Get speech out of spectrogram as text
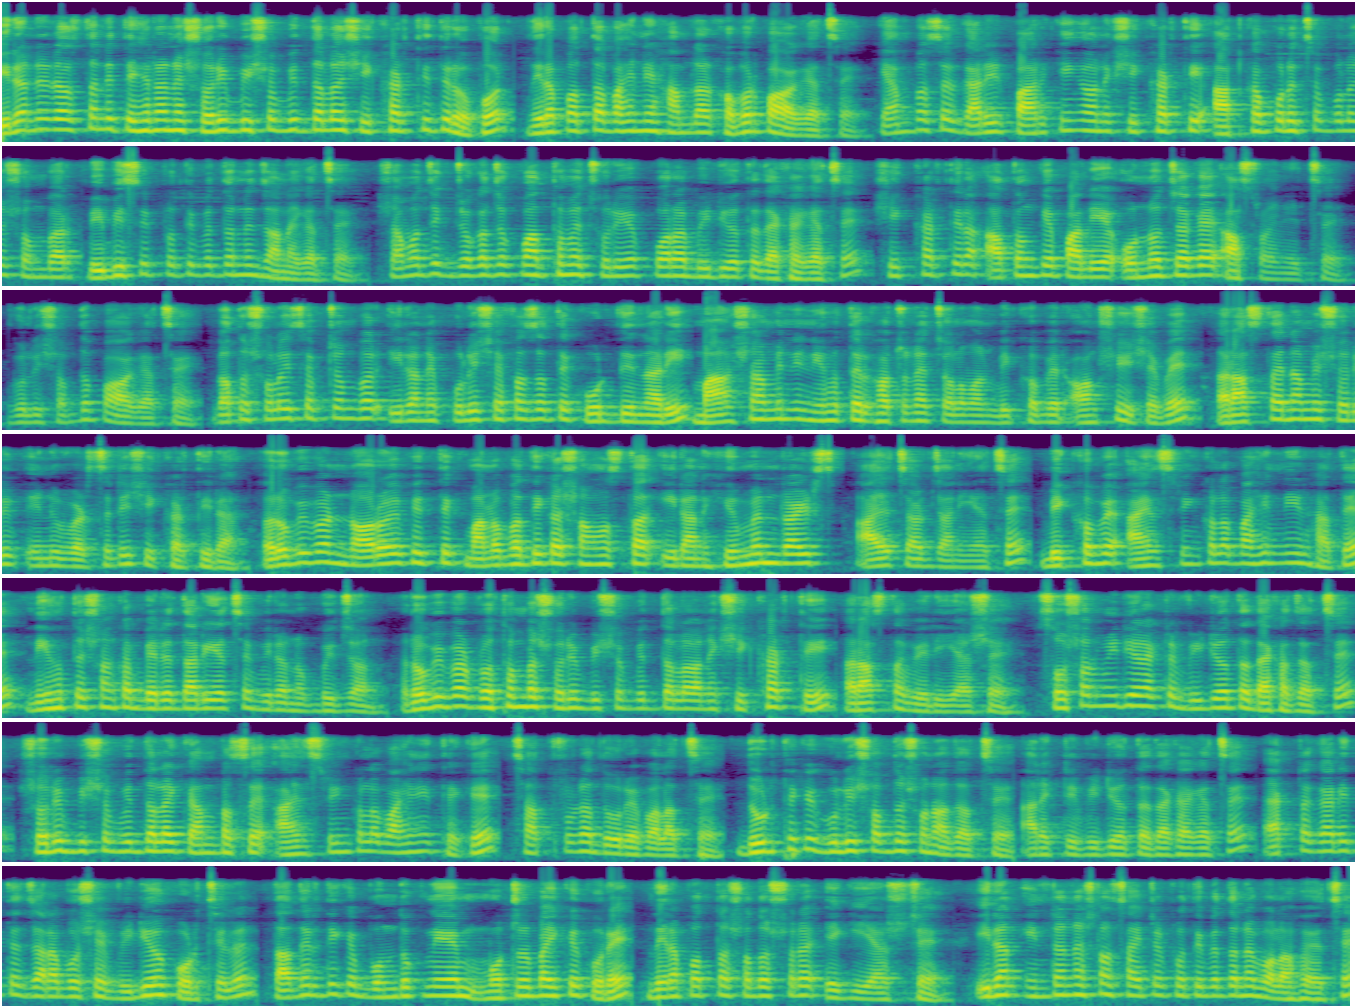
ইরানের রাজধানী তেহরানের শরীফ বিশ্ববিদ্যালয় শিক্ষার্থীদের ওপর নিরাপত্তা বাহিনীর হামলার খবর পাওয়া গেছে। ক্যাম্পাসের গাড়ির পার্কিং এ অনেক শিক্ষার্থী আটকা পড়েছে বলে সোমবার বিবিসির প্রতিবেদনে জানা গেছে। সামাজিক যোগাযোগ মাধ্যমে ছড়িয়ে পড়া ভিডিওতে দেখা গেছে, শিক্ষার্থীরা আতঙ্কে পালিয়ে অন্য জায়গায় আশ্রয় নিচ্ছে। গুলি শব্দ পাওয়া গেছে। গত ষোলোই সেপ্টেম্বর ইরানে পুলিশ হেফাজতে কুর্দি নারী মাহসামিনী নিহতের ঘটনায় চলমান বিক্ষোভের অংশ হিসেবে রাস্তায় নামে শরীফ ইউনিভার্সিটি শিক্ষার্থীরা। রবিবার নরওয়ে ভিত্তিক মানবাধিকার সংস্থা ইরান হিউম্যান রাইটস আইএচআর জানিয়েছে, বিক্ষোভে আইন শৃঙ্খলা বাহিনীর হাতে নিহতের সংখ্যা বেড়ে দাঁড়িয়েছে বিরানব্বই জন। রবিবার প্রথমবার শরীফ বিশ্ববিদ্যালয়ের অনেক শিক্ষার্থী রাস্তা বেরিয়ে আসে। সোশ্যাল মিডিয়ার একটা ভিডিওতে দেখা যাচ্ছে, শরীফ বিশ্ববিদ্যালয় ক্যাম্পাসে আইন শৃঙ্খলা বাহিনী থেকে ছাত্ররা দৌড়ে পালাচ্ছে। দূর থেকে গুলি শব্দ শোনা যাচ্ছে। আরেকটি ভিডিওতে দেখা গেছে, একটা গাড়িতে যারা বসে ভিডিও করছিলেন, তাদের দিকে বন্দুক নিয়ে মোটর বাইকে করে নিরাপত্তা সদস্যরা এগিয়ে আসছে। ইরান ইন্টারন্যাশনাল সাইটের প্রতিবেদনে বলা হয়েছে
